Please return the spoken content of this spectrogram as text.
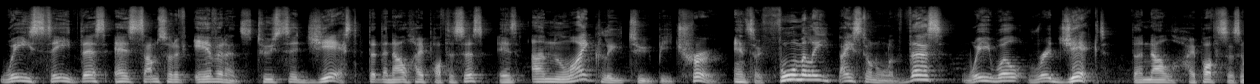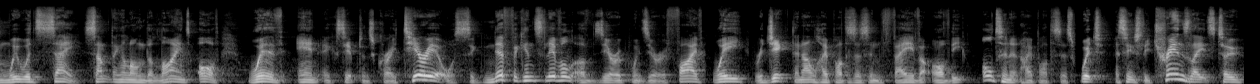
we see this as some sort of evidence to suggest that the null hypothesis is unlikely to be true. And so formally, based on all of this, we will reject the null hypothesis. And we would say something along the lines of with an acceptance criteria or significance level of 0.05, we reject the null hypothesis in favor of the alternate hypothesis, which essentially translates to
